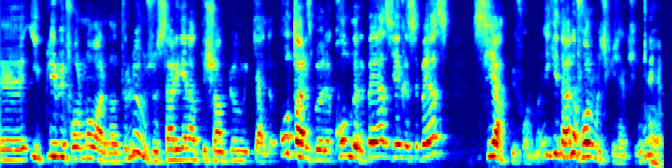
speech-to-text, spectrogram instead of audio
e, ipli bir forma vardı hatırlıyor musun? Sergen attı şampiyonluk geldi. O tarz böyle kolları beyaz, yakası beyaz, siyah bir forma. İki tane forma çıkacak şimdi. Evet.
